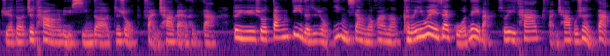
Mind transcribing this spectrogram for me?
觉得这趟旅行的这种反差感很大。对于说当地的这种印象的话呢，可能因为在国内吧，所以它反差不是很大。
